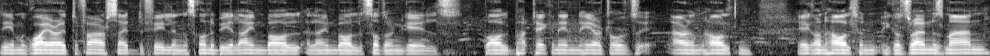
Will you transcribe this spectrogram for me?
the Maguire at the far side of the field, and it's going to be a line ball, a line ball to Southern Gaels. Ball taken in here towards Aaron Halton, Egon Halton. He goes round his man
